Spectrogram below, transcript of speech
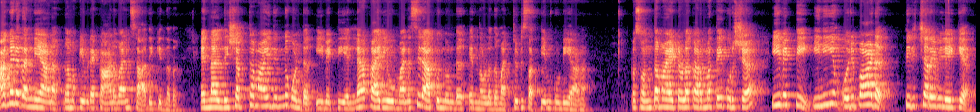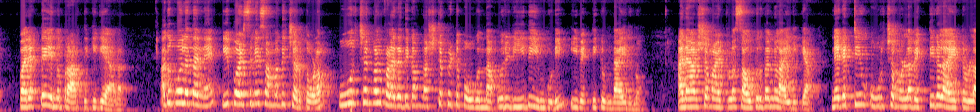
അങ്ങനെ തന്നെയാണ് നമുക്കിവിടെ കാണുവാൻ സാധിക്കുന്നത്. എന്നാൽ നിശബ്ദമായി നിന്നുകൊണ്ട് ഈ വ്യക്തി എല്ലാ കാര്യവും മനസ്സിലാക്കുന്നുണ്ട് എന്നുള്ളത് മറ്റൊരു സത്യം കൂടിയാണ്. ഇപ്പൊ സ്വന്തമായിട്ടുള്ള കർമ്മത്തെക്കുറിച്ച് ഈ വ്യക്തി ഇനിയും ഒരുപാട് തിരിച്ചറിവിലേക്ക് വരട്ടെ എന്ന് പ്രാർത്ഥിക്കുകയാണ്. അതുപോലെ തന്നെ ഈ പേഴ്സണെ സംബന്ധിച്ചിടത്തോളം ഊർജങ്ങൾ വളരെയധികം നഷ്ടപ്പെട്ടു പോകുന്ന ഒരു രീതിയും കൂടി ഈ വ്യക്തിക്ക് ഉണ്ടായിരുന്നു. അനാവശ്യമായിട്ടുള്ള സൗഹൃദങ്ങളായിരിക്കാം നെഗറ്റീവ് ഊർജമുള്ള വ്യക്തികളായിട്ടുള്ള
